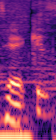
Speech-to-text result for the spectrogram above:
With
